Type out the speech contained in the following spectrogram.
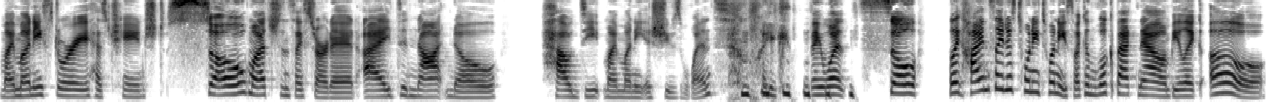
my money story has changed so much since I started. I did not know how deep my money issues went. like they went so like hindsight is 2020. So I can look back now and be like, oh,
